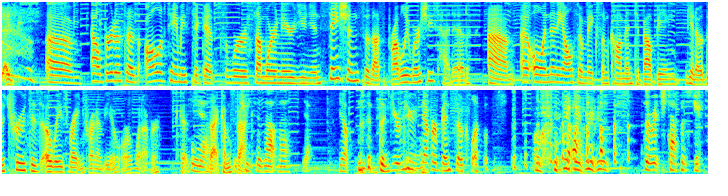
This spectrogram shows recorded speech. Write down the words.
Yikes. Um, Alberto says all of Tammy's tickets were somewhere near Union Station, so that's probably where she's headed. Um, oh, and then he also makes some comment about being, you know, the truth is always right in front of you, or whatever, because Yeah. that comes the back. truth is out there. Yep, The- you're, you've never been so close. it's a rich tapestry.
